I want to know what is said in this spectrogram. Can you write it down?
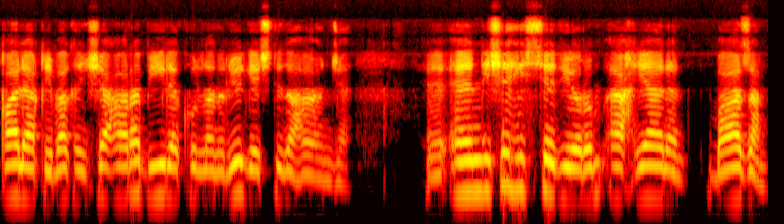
kalaki. Bakın şe'ara bi kullanılıyor. Geçti daha önce. E, endişe hissediyorum ahyanen. Bazen.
